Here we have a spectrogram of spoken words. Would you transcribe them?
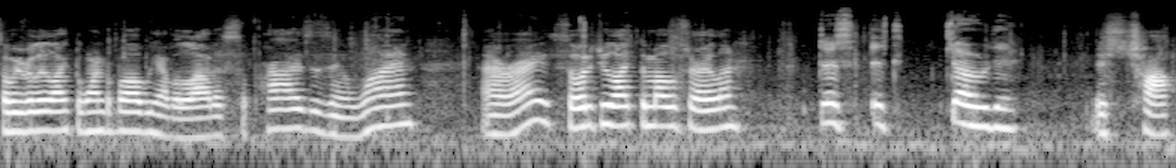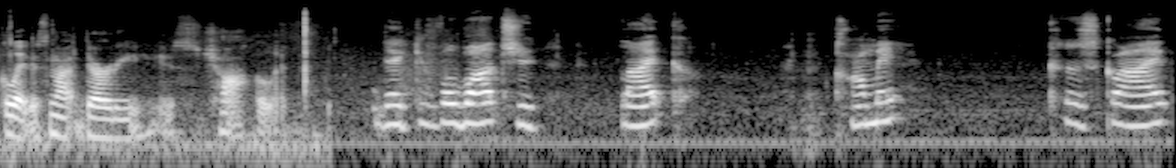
So we really like the Wonder Ball. We have a lot of surprises in one. Alright, so what did you like the most, Erlen? This is dirty. It's chocolate. It's not dirty. It's chocolate. Thank you for watching. Like, comment, subscribe,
